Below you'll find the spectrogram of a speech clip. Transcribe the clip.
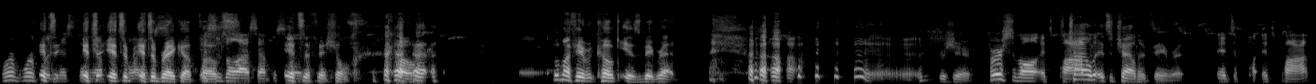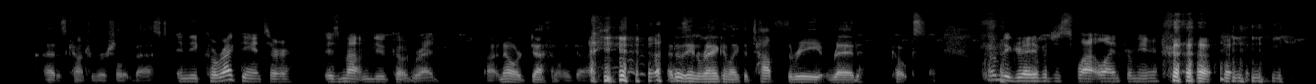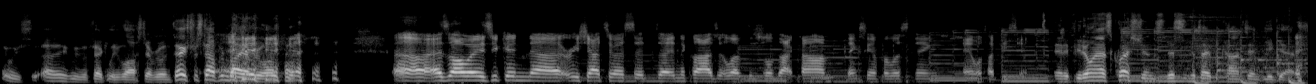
We're we're It's putting this thing. it's a, it's a it's a breakup, This folks. is the last episode. It's official. Coke. but my favorite Coke is Big Red. For sure. First of all, it's It's, pop. child, it's a childhood favorite. It's a, it's pop, That is controversial at best. and the correct answer is Mountain Dew Code Red. Uh, no, we're definitely done. that doesn't even rank in like the top three red cokes. That'd be great if it just flatlined from here. we, I think we've effectively lost everyone. Thanks for stopping by, everyone. uh, as always, you can uh, reach out to us at uh, in the clouds at levdigital.com. Thanks again for listening, and we'll talk to you soon. and if you don't ask questions, this is the type of content you get.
